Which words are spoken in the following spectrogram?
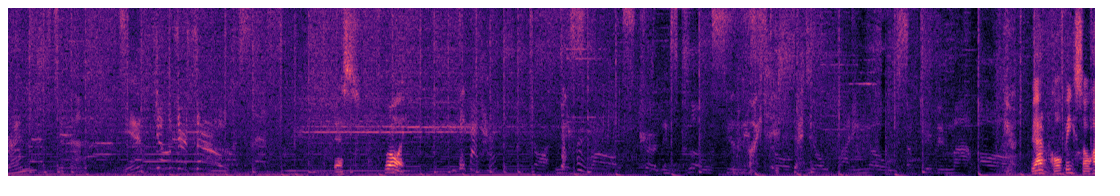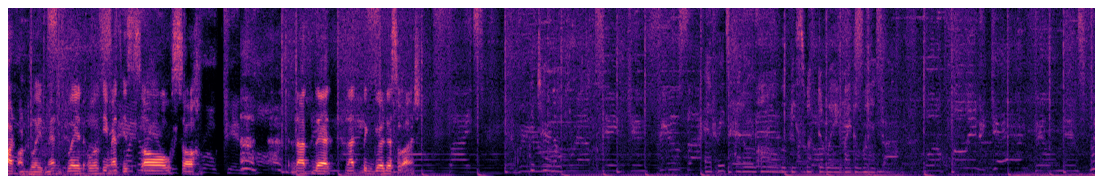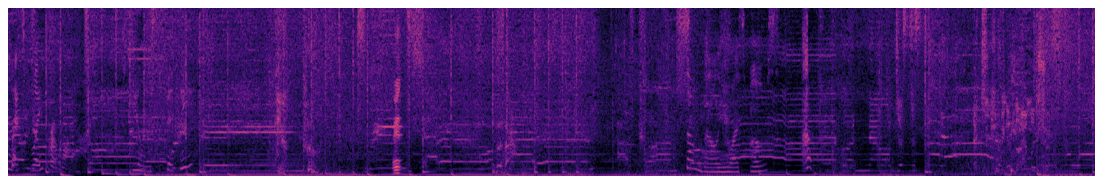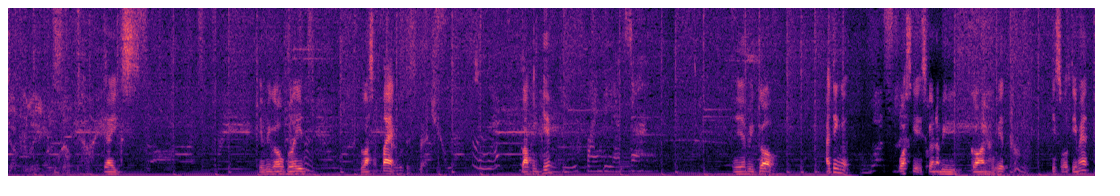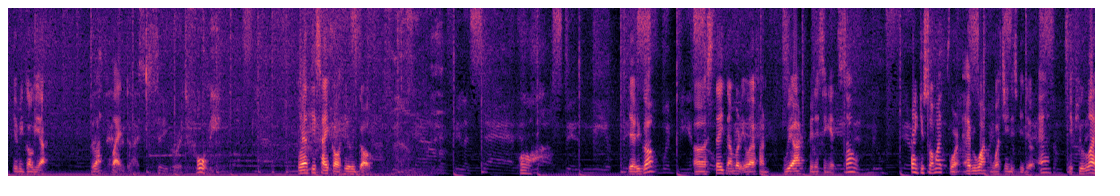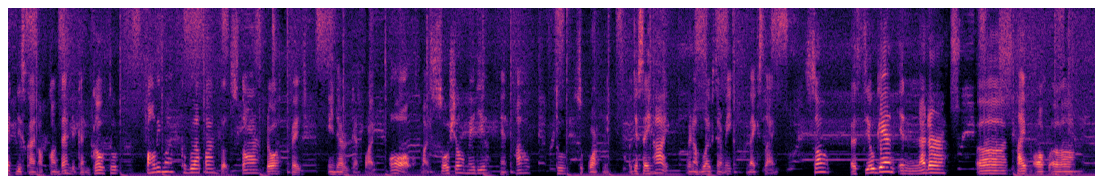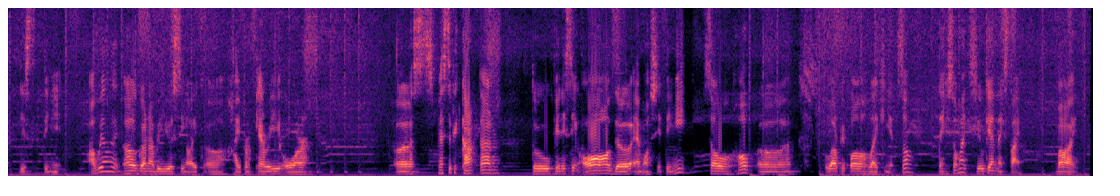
Hold my friends. Indulge yourselves! destroy Did that hurt? The fight is set. we are coping so hard on blade man blade ultimate is so so not that not the goodest one Eternal. Every petal, all will be swept away by the wind. Let's play for a while. Feeling sticky? Wait Some value, I suppose. Yikes. Here we go, Blade. Last attack. I will dispatch you. Buffing him. Find the answer. Here we go. I think Waski is gonna be gone with his ultimate. Here we go, yeah. Last attack. Paradise, savor Oh. for me. 20 cycle, here we go. Oh. There you go. Uh, stage number 11. We are finishing it. So, thank you so much for everyone watching this video. And if you like this kind of content, you can go to panglimakegelapan.start.page. In there you can find all of my social media and how to support me. Or just say hi when I'm live streaming next time. So, uh, see you again in another uh, type of uh, this thingy. I will uh, gonna be using like a hyper carry or a specific character to finishing all the MOC thingy. So hope uh, a lot of people liking it. So thank you so much. See you again next time. Bye.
